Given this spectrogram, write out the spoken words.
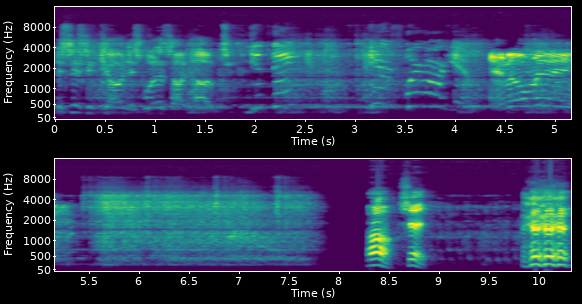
This isn't going as well as I'd hoped. You think? Pierce, where are you? You know me. Oh, shit.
